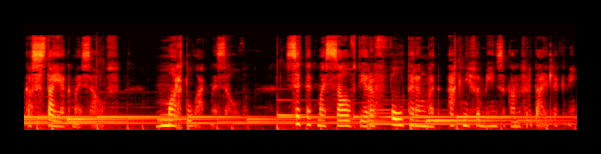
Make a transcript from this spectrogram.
kastei ek myself, martel ek myself. Sit ek myself deur 'n foltering wat ek nie vir mense kan verduidelik nie.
